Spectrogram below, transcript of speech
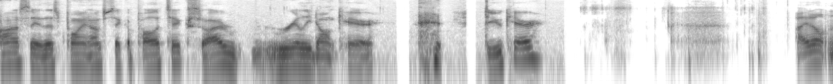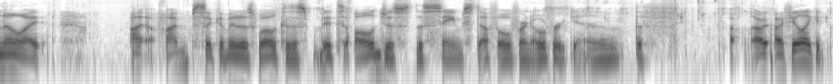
honestly, at this point, I'm sick of politics, so I really don't care. Do you care? I don't know. I, I I'm sick of it as well because it's, it's all just the same stuff over and over again. The I feel like it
